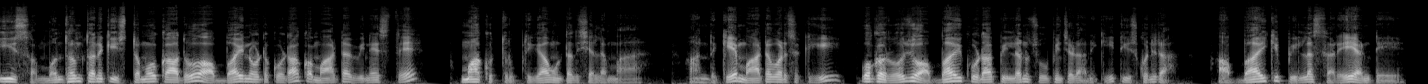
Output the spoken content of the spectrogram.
ఈ సంబంధం తనకి ఇష్టమో కాదో అబ్బాయి నోట కూడా ఒక మాట వినేస్తే మాకు తృప్తిగా ఉంటది చెల్లెమ్మ అందుకే మాట వరుసకి ఒకరోజు అబ్బాయి కూడా పిల్లను చూపించడానికి తీసుకొనిరా అబ్బాయికి పిల్ల సరే అంటే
